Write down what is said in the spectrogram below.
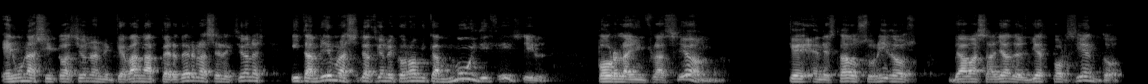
en una situación en la que van a perder las elecciones y también una situación económica muy difícil por la inflación, que en Estados Unidos ya más allá del 10%,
